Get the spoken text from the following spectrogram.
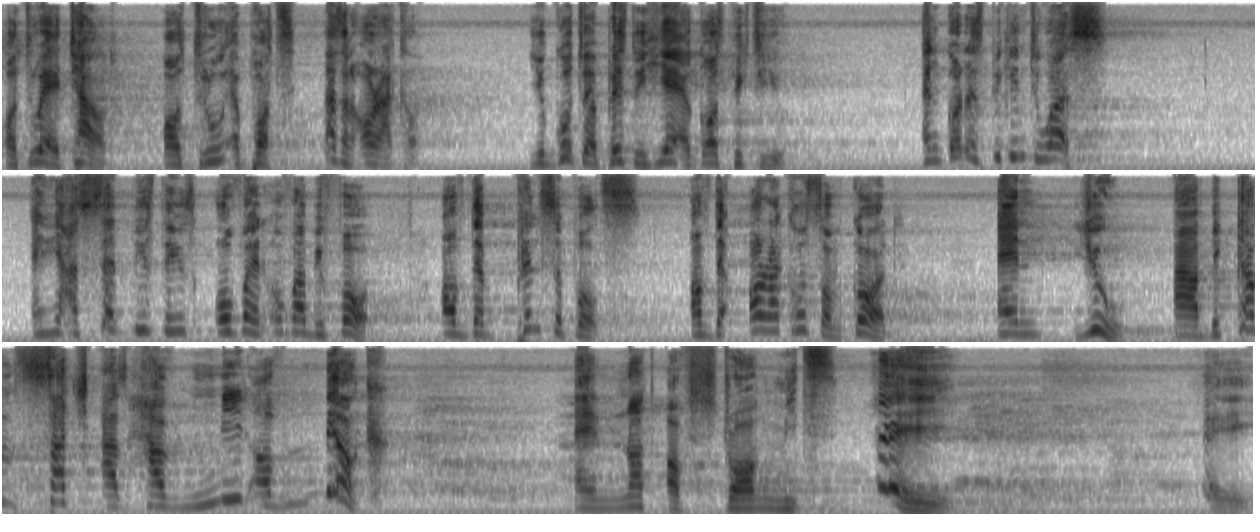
or through a child or through a pot. That's an oracle. You go to a place to hear a God speak to you. And God is speaking to us. And He has said these things over and over before of the principles of the oracles of God. And you are become such as have need of milk and not of strong meat. Hey. Hey.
